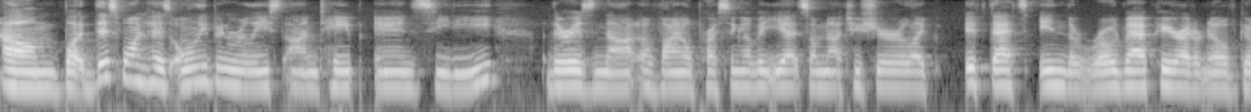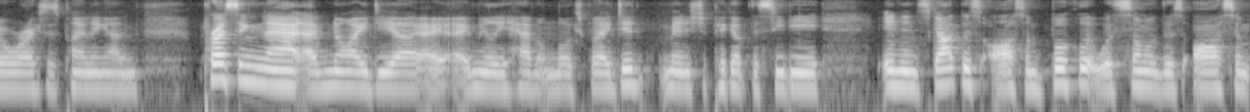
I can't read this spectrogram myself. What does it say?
Um, but this one has only been released on tape and CD. There is not a vinyl pressing of it yet, so I'm not too sure like if that's in the roadmap here. I don't know if GoWorks is planning on pressing that. I have no idea. I, I really haven't looked, but I did manage to pick up the CD and it's got this awesome booklet with some of this awesome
